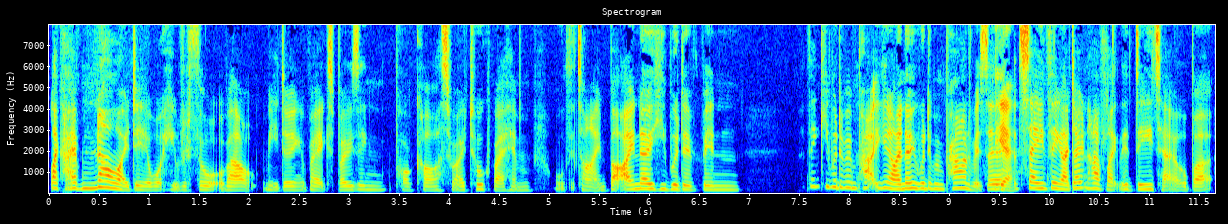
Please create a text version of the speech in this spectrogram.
Like I have no idea what he would have thought about me doing a very exposing podcast where I talk about him all the time. But I know he would have been. I think he would have been proud. You know, I know he would have been proud of it. So Yeah. same thing. I don't have like the detail, but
